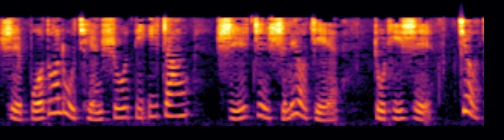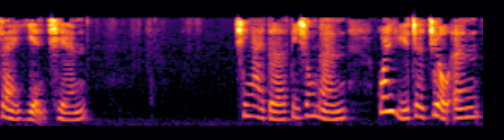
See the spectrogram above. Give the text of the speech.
是《博多禄前书》第一章十至十六节，主题是就在眼前。亲爱的弟兄们，关于这救恩，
